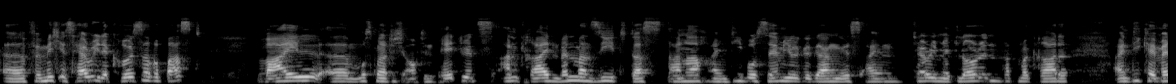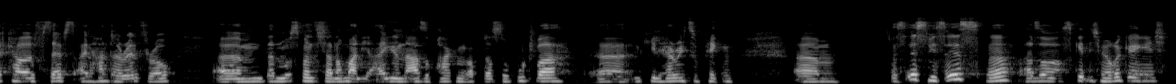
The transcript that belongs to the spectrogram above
Äh, für mich ist Harry der größere Bust weil, äh, muss man natürlich auch den Patriots ankreiden, wenn man sieht, dass danach ein Debo Samuel gegangen ist, ein Terry McLaurin hatten wir gerade, ein DK Metcalf, selbst ein Hunter Renfro, ähm, dann muss man sich da nochmal an die eigene Nase packen, ob das so gut war, äh, einen Kiel Harry zu picken. Ähm, es ist, wie es ist, ne? also es geht nicht mehr rückgängig.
